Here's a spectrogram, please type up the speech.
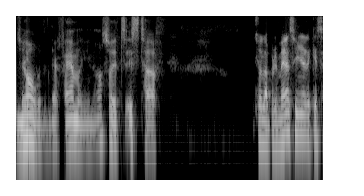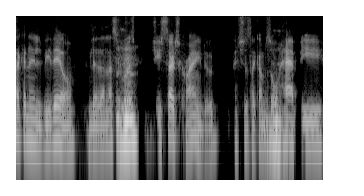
Same. know within their family, you know? So it's it's tough. So la primera señora que sacan en el video, le dan las flores, mm-hmm. she starts crying, dude. And she's like, I'm so mm-hmm. happy.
